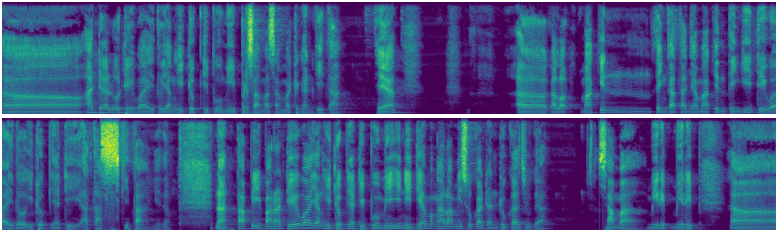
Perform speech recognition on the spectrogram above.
uh, ada loh dewa itu yang hidup di bumi bersama-sama dengan kita, ya. Uh, kalau makin tingkatannya makin tinggi dewa itu hidupnya di atas kita gitu. Nah, tapi para dewa yang hidupnya di bumi ini dia mengalami suka dan duka juga. Sama, mirip-mirip uh,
